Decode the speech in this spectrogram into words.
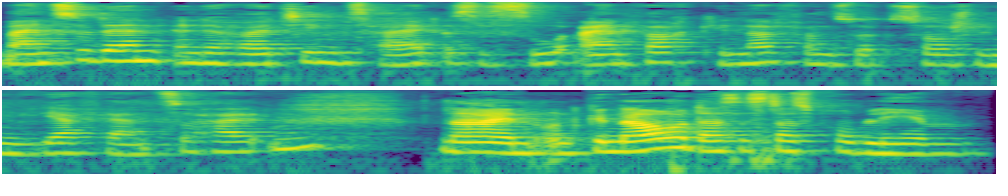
Meinst du denn, in der heutigen Zeit ist es so einfach, Kinder von Social Media fernzuhalten? Nein, und genau das ist das Problem.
